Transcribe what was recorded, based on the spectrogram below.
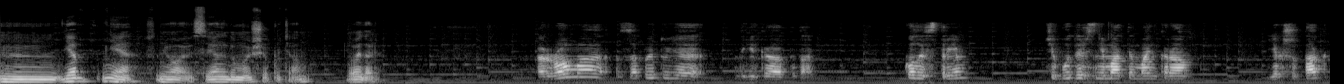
М, Я б- ні, сумніваюся, я не думаю, що я потягну. Давай далі. Рома запитує декілька питань. Коли в стрім? Чи будеш знімати Майнкрафт? Якщо так,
